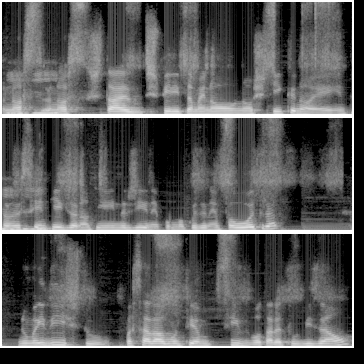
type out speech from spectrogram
o nosso, uhum. o nosso estado de espírito também não, não estica, não é? Então uhum. eu sentia que já não tinha energia nem para uma coisa nem para outra. No meio disto, passado algum tempo, decido voltar à televisão.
